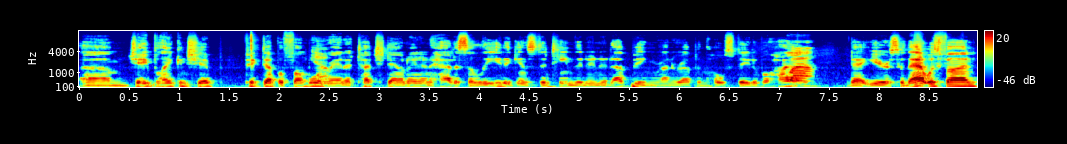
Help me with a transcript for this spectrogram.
Um, Jay Blankenship picked up a fumble, Yep. ran a touchdown in, and had us a lead against a team that ended up being runner up in the whole state of Ohio Wow. that year. So that was fun.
